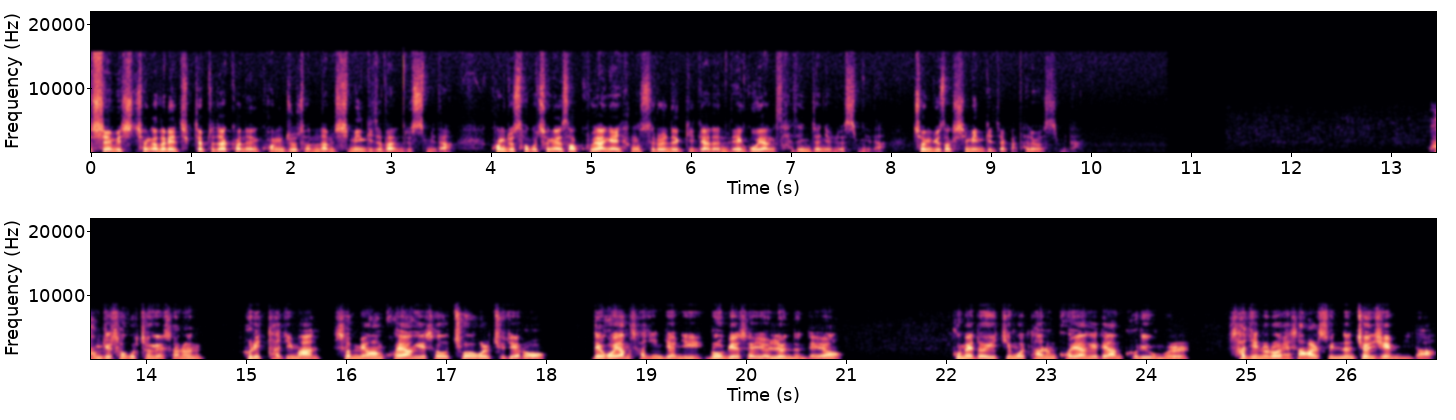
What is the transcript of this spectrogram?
CNB 시청자들이 직접 제작하는 광주 전남 시민기자단 뉴스입니다. 광주 서구청에서 고향의 향수를 느끼게 하는 내 고향 사진전이 열렸습니다. 정규석 시민기자가 다녀왔습니다. 광주 서구청에서는 흐릿하지만 선명한 고향에서 추억을 주제로 내 고향 사진전이 로비에서 열렸는데요. 꿈에도 잊지 못하는 고향에 대한 그리움을 사진으로 해상할 수 있는 전시회입니다.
